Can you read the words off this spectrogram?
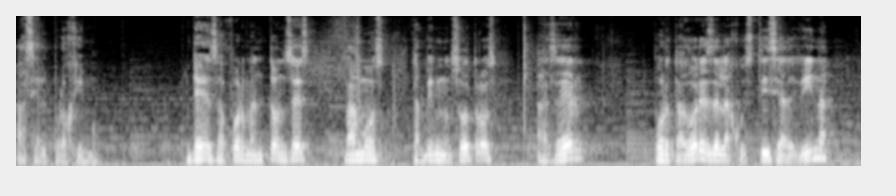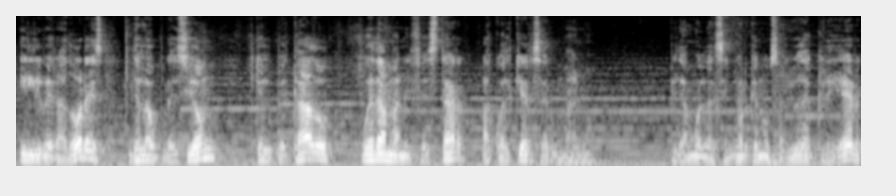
hacia el prójimo. De esa forma entonces vamos también nosotros a ser portadores de la justicia divina y liberadores de la opresión que el pecado pueda manifestar a cualquier ser humano. Pidámosle al Señor que nos ayude a creer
